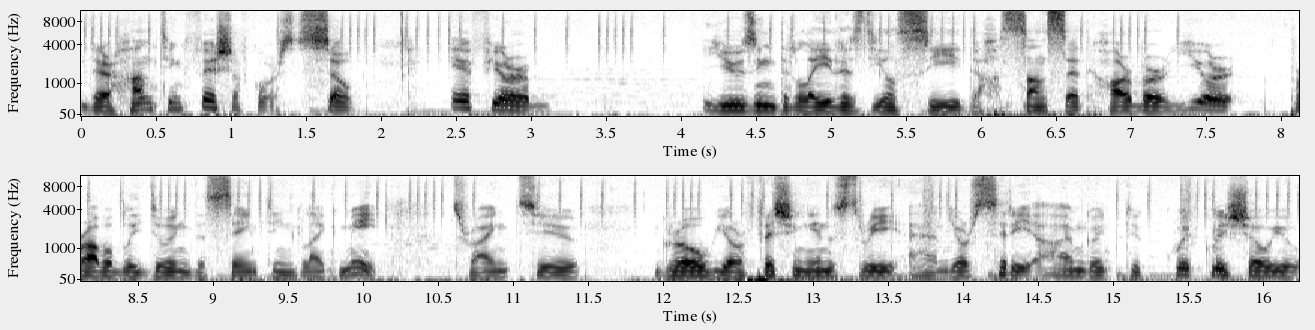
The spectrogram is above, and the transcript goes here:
they're hunting fish of course. So if you're using the latest DLC, the Sunset Harbor, you're probably doing the same thing like me, trying to grow your fishing industry and your city. I'm going to quickly show you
